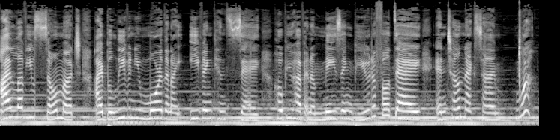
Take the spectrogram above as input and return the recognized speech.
I love you so much. I believe in you more than I even can say. Hope you have an amazing, beautiful day. Until next time, mwah!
